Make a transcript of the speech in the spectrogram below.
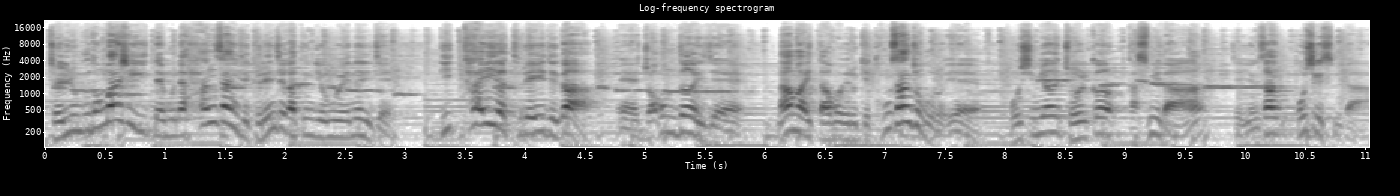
전륜 구동 방식이기 때문에 항상 이제 그랜저 같은 경우에는 이제 뒷 타이어 트레이드가 예, 조금 더 이제 남아 있다고 이렇게 통상적으로 예, 보시면 좋을 것 같습니다. 이제 영상 보시겠습니다.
